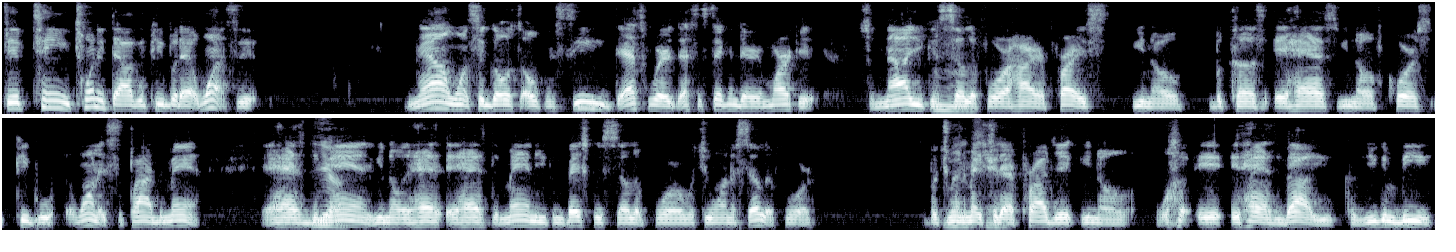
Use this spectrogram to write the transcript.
15, 20,000 people that wants it. Now, once it goes to OpenSea, that's where that's a secondary market. So now you can mm-hmm. sell it for a higher price, you know, because it has, you know, of course, people want it, supply and demand. It has demand, yeah. you know, it has it has demand. You can basically sell it for what you want to sell it for, but you want to make sure that project, you know, it, it has value because you can be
